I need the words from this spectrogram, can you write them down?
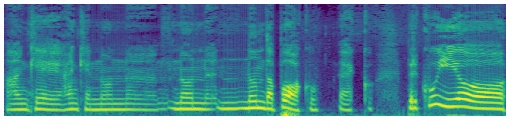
anche, anche non, non, non, da poco. Ecco. Per cui io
